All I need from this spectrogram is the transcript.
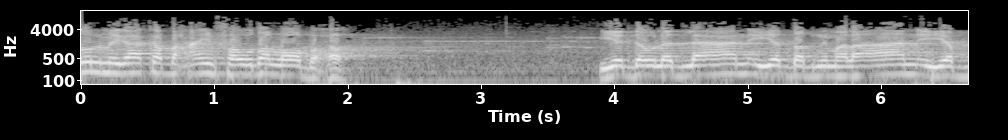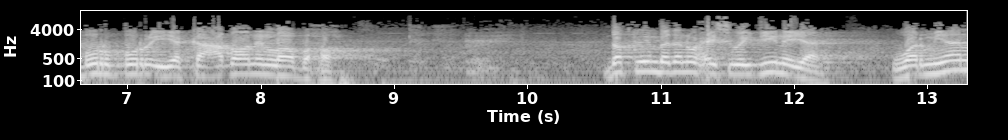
dulmigaa ka baxa in fawdo loo baxo. Iyo dowlad la'aan iyo dadnimo la'aan iyo burbur iyo kacdoon in loo baxo. Dadku in badan waxay isweydiinayaan war miyaan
